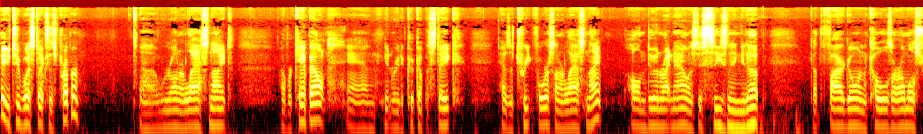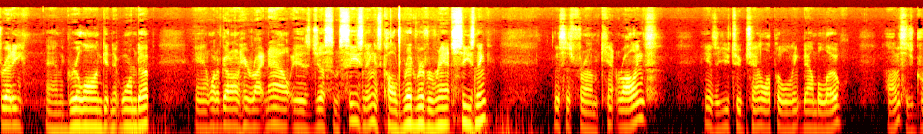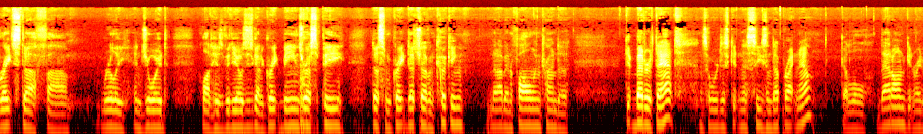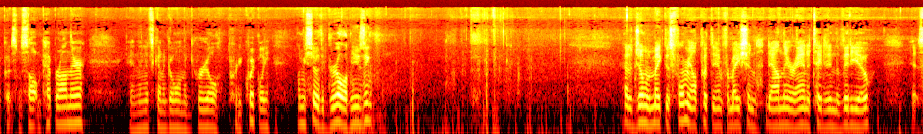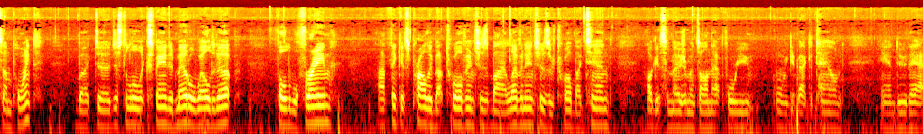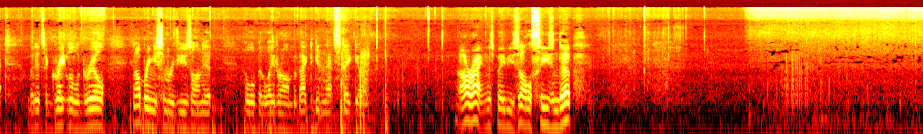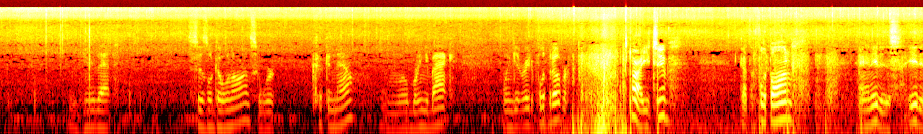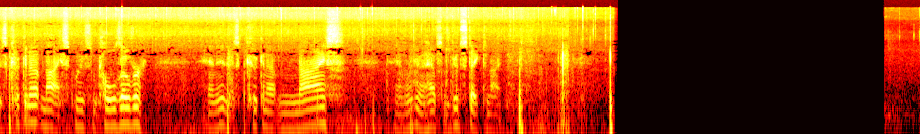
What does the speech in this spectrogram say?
Hey YouTube West Texas Prepper. Uh, we're on our last night of our camp out and getting ready to cook up a steak as a treat for us on our last night. All I'm doing right now is just seasoning it up. Got the fire going, the coals are almost ready, and the grill on, getting it warmed up. And what I've got on here right now is just some seasoning. It's called Red River Ranch Seasoning. This is from Kent Rollins. He has a YouTube channel. I'll put a link down below. Uh, this is great stuff. Uh, really enjoyed a lot of his videos. He's got a great beans recipe, does some great Dutch oven cooking that I've been following, trying to get better at that. And so we're just getting this seasoned up right now. Got a little that on, getting ready to put some salt and pepper on there, and then it's going to go on the grill pretty quickly. Let me show you the grill I'm using. Had a gentleman make this for me. I'll put the information down there annotated in the video at some point. But uh, just a little expanded metal welded up foldable frame. I think it's probably about 12 inches by 11 inches or 12 by 10. I'll get some measurements on that for you when we get back to town and do that. But it's a great little grill, and I'll bring you some reviews on it a little bit later on. But back to getting that steak going. All right, this baby's all seasoned up. You hear that sizzle going on, so we're cooking now and we'll bring you back when we get ready to flip it over. All right, YouTube, got the flip on, and it is it is cooking up nice. Move some coals over, and it is cooking up nice, and we're gonna have some good steak tonight.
